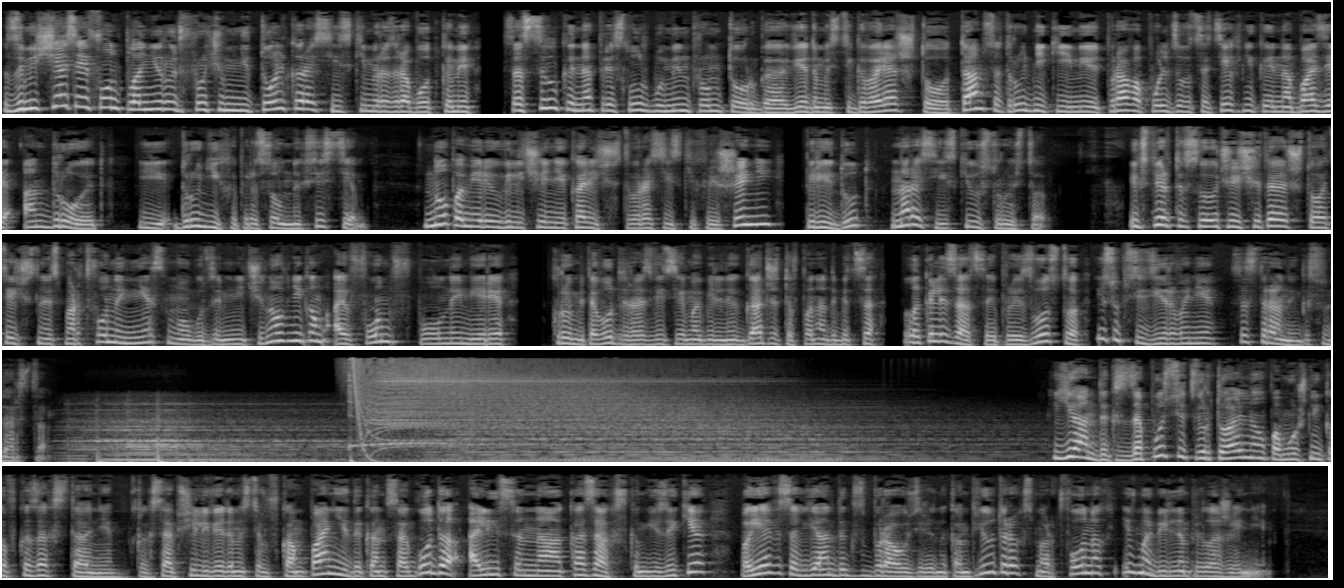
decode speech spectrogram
Замещать iPhone планируют, впрочем, не только российскими разработками. Со ссылкой на пресс-службу Минпромторга ведомости говорят, что там сотрудники имеют право пользоваться техникой на базе Android и других операционных систем. Но по мере увеличения количества российских решений перейдут на российские устройства. Эксперты, в свою очередь, считают, что отечественные смартфоны не смогут заменить чиновникам iPhone в полной мере. Кроме того, для развития мобильных гаджетов понадобится локализация производства и субсидирование со стороны государства. Яндекс запустит виртуального помощника в Казахстане. Как сообщили ведомостям в компании, до конца года Алиса на казахском языке появится в Яндекс браузере на компьютерах, смартфонах и в мобильном приложении.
